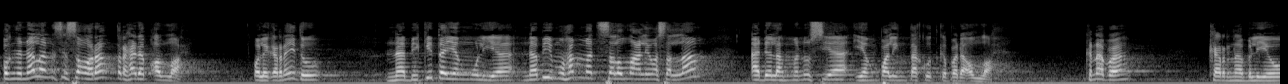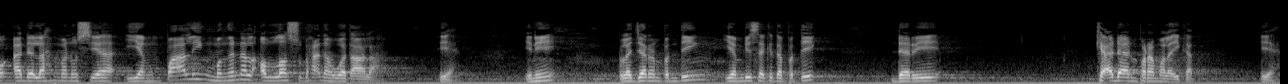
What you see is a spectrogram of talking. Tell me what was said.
pengenalan seseorang terhadap Allah oleh karena itu nabi kita yang mulia Nabi Muhammad sallallahu alaihi wasallam adalah manusia yang paling takut kepada Allah kenapa karena beliau adalah manusia yang paling mengenal Allah Subhanahu wa taala. Iya. Ini pelajaran penting yang bisa kita petik dari keadaan para malaikat. Iya.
